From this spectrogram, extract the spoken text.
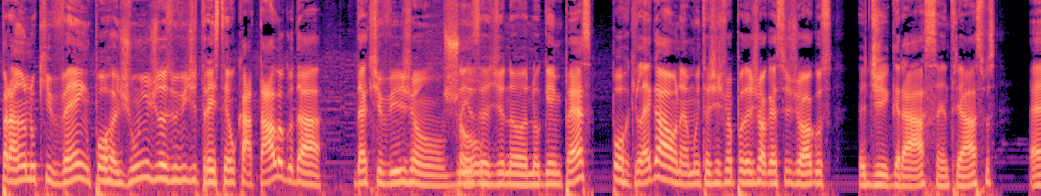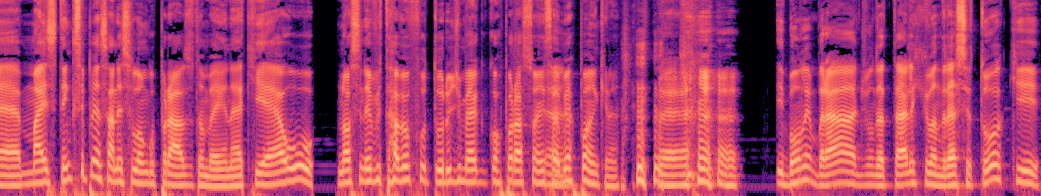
pra ano que vem, porra, junho de 2023 tem o catálogo da, da Activision Show. Blizzard no, no Game Pass. Porra, que legal, né? Muita gente vai poder jogar esses jogos de graça, entre aspas. É, mas tem que se pensar nesse longo prazo também, né? Que é o nosso inevitável futuro de megacorporações É. cyberpunk, né? É. E bom lembrar de um detalhe que o André citou, que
